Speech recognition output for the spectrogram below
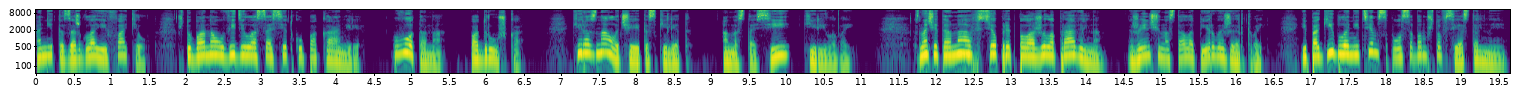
Анита зажгла ей факел, чтобы она увидела соседку по камере. Вот она, подружка. Кира знала, чей это скелет. Анастасии Кирилловой. Значит, она все предположила правильно. Женщина стала первой жертвой и погибла не тем способом, что все остальные.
